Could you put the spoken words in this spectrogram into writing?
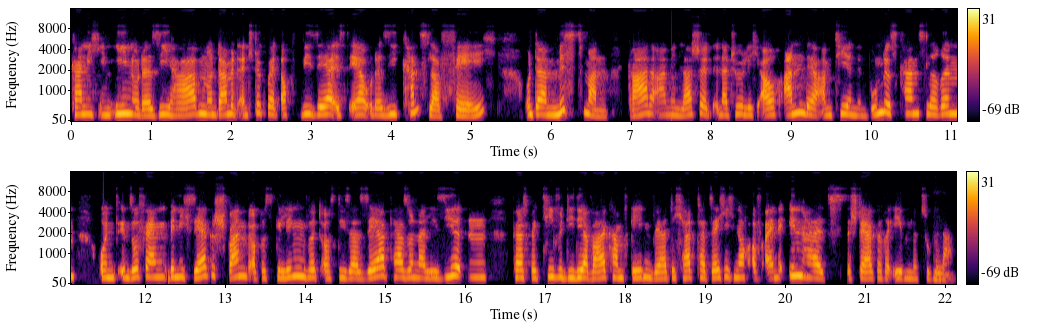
kann ich in ihn oder sie haben und damit ein Stück weit auch, wie sehr ist er oder sie kanzlerfähig. Und da misst man gerade Armin Laschet natürlich auch an der amtierenden Bundeskanzlerin. Und insofern bin ich sehr gespannt, ob es gelingen wird, aus dieser sehr personalisierten Perspektive, die der Wahlkampf gegenwärtig hat, tatsächlich noch auf eine inhaltsstärkere Ebene zu gelangen.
